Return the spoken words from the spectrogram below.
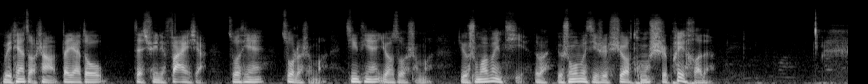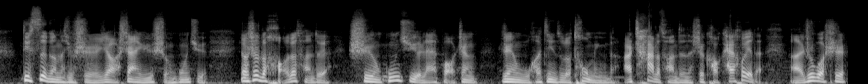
每天早上大家都在群里发一下，昨天做了什么，今天要做什么，有什么问题，对吧？有什么问题是需要同事配合的。第四个呢，就是要善于使用工具。要知道，好的团队是用工具来保证任务和进度的透明的，而差的团队呢是靠开会的啊。如果是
